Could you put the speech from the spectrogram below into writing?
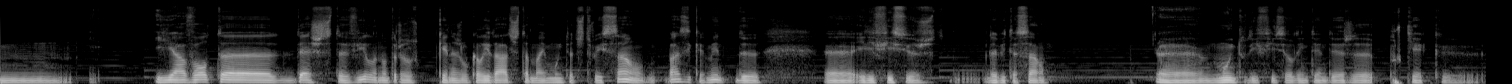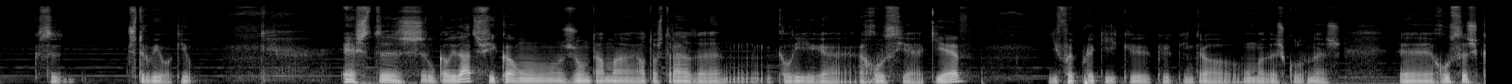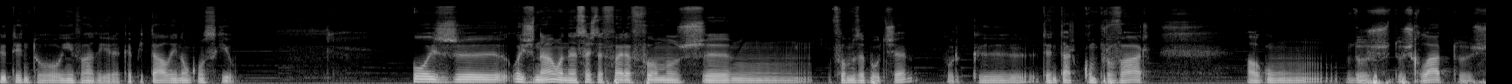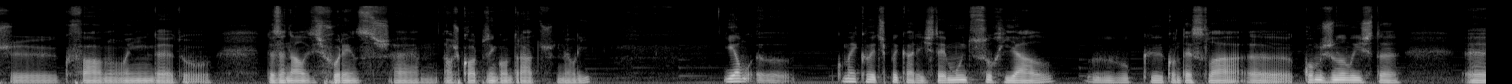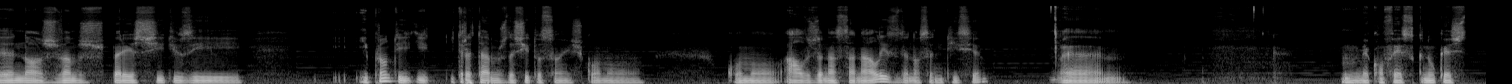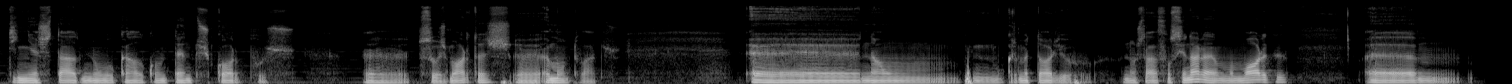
e à volta desta vila, noutras pequenas localidades, também muita destruição, basicamente de uh, edifícios de habitação. Uh, muito difícil de entender uh, porque é que, que se destruiu aquilo. Estas localidades ficam junto a uma autoestrada que liga a Rússia a Kiev e foi por aqui que, que, que entrou uma das colunas eh, russas que tentou invadir a capital e não conseguiu. Hoje, hoje não, na sexta-feira fomos, eh, fomos a Bucha porque tentar comprovar algum dos, dos relatos eh, que falam ainda do, das análises forenses uh, aos corpos encontrados ali. E é, uh, como é que eu ia te explicar isto? É muito surreal o que acontece lá. como jornalista, nós vamos para estes sítios e, e pronto, e, e, tratamos das situações como, como alvos da nossa análise, da nossa notícia. eu confesso que nunca tinha estado num local com tantos corpos de pessoas mortas amontoados. Uh, não, o crematório não estava a funcionar, era uma morgue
